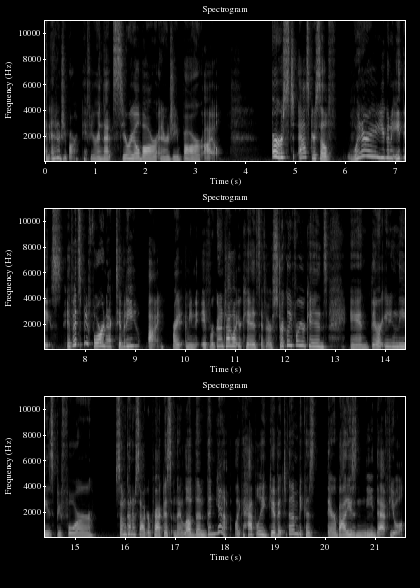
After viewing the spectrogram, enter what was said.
an energy bar, if you're in that cereal bar, energy bar aisle. First, ask yourself when are you going to eat these? If it's before an activity, fine, right? I mean, if we're going to talk about your kids, if they're strictly for your kids and they're eating these before some kind of soccer practice and they love them, then yeah, like happily give it to them because their bodies need that fuel.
